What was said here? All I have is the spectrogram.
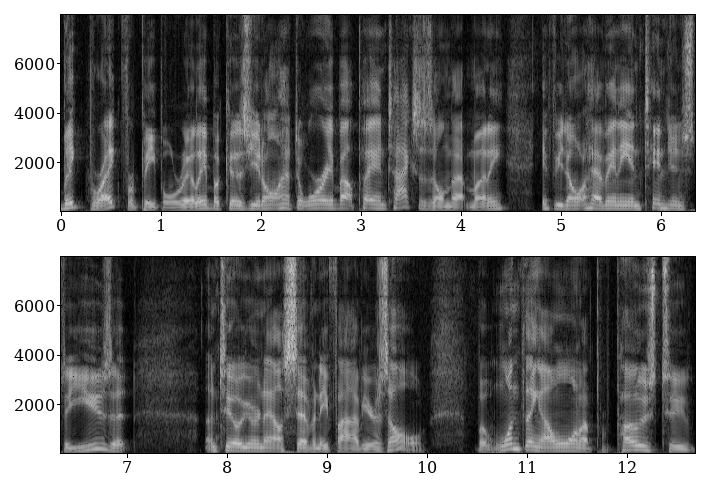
big break for people really because you don't have to worry about paying taxes on that money if you don't have any intentions to use it until you're now 75 years old. But one thing I want to propose to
